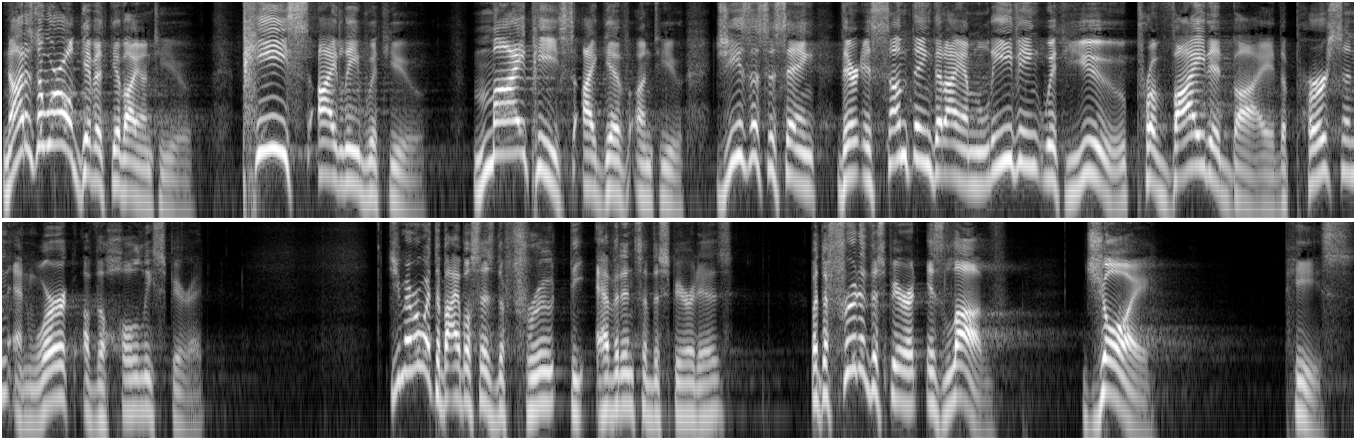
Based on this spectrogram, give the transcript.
Not as the world giveth, give I unto you. Peace I leave with you. My peace I give unto you. Jesus is saying, There is something that I am leaving with you, provided by the person and work of the Holy Spirit. Do you remember what the Bible says the fruit, the evidence of the Spirit is? But the fruit of the Spirit is love, joy, peace,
